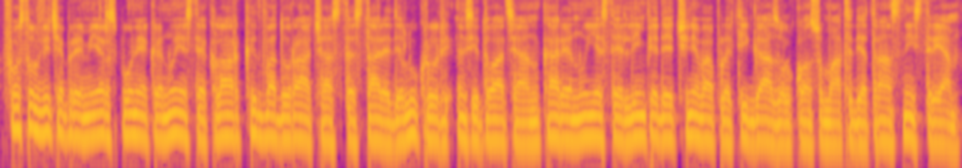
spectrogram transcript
Fostul vicepremier spune că nu este clar cât va dura această stare de lucruri în situația în care nu este limpede cine va plăti gazul consumat de Transnistria.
